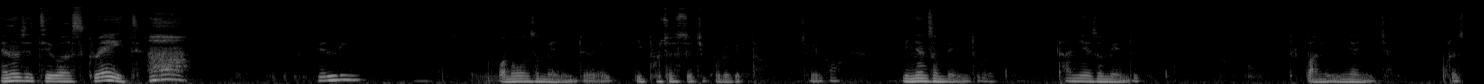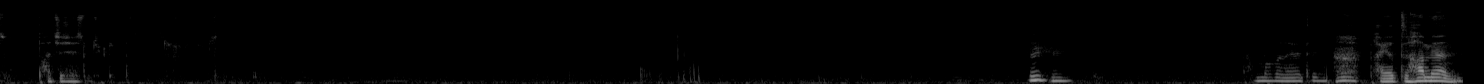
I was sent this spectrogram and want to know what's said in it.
Energy was great. really? 원호원 선배님들이 보셨을지 모르겠다. 저희가 민현 선배님도 그렇고 다니엘 선배님도 그렇고 많은 인연이 있잖아요. 봐주셨으면 좋겠다. 밥 먹어 다이어트 다이어트 하면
